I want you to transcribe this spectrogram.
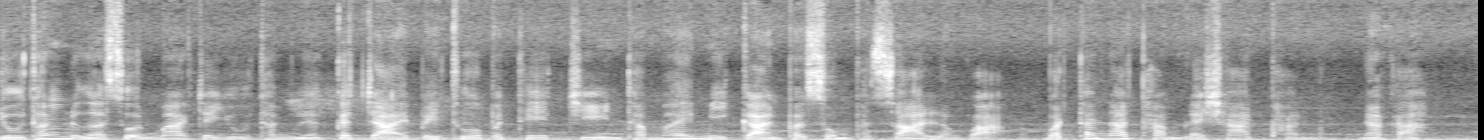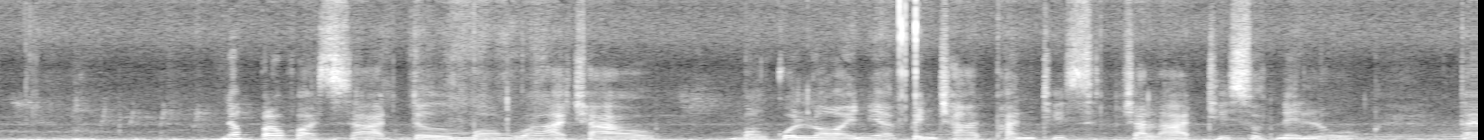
อยู่ทั้งเหนือส่วนมากจะอยู่ทางเหนือกระจายไปทั่วประเทศจีนทำให้มีการผสมผสานระหว่างวัฒนธรรมและชาติพันธุ์นะคะนักประวัติศาสตร์เดิมมองว่าชาวมองโกลอยเนี่ยเป็นชาติพันธุ์ที่ฉลาดที่สุดในโลก แต่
